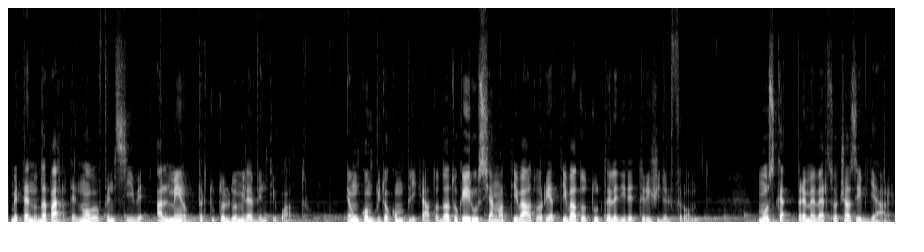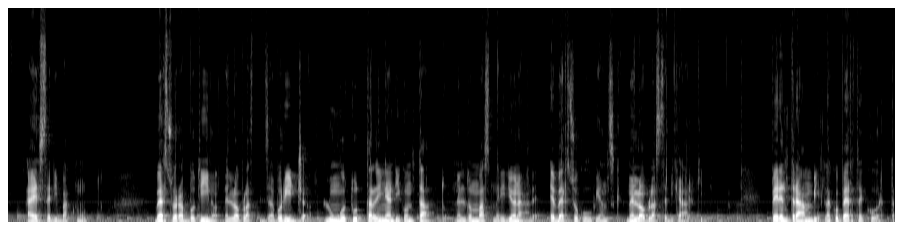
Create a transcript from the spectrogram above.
mettendo da parte nuove offensive almeno per tutto il 2024. È un compito complicato, dato che i russi hanno attivato o riattivato tutte le direttrici del fronte. Mosca preme verso Chasiv Yar, a est di Bakhmut, verso Rabotino, nell'oblast di Zaporizhia, lungo tutta la linea di contatto nel Donbass meridionale e verso Kupiansk, nell'oblast di Kharkiv. Per entrambi la coperta è corta,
